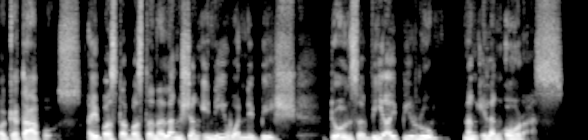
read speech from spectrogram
Pagkatapos ay basta-basta na lang siyang iniwan ni Bish doon sa VIP room ng ilang oras.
